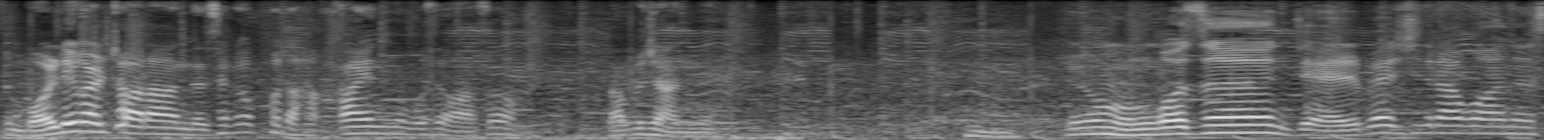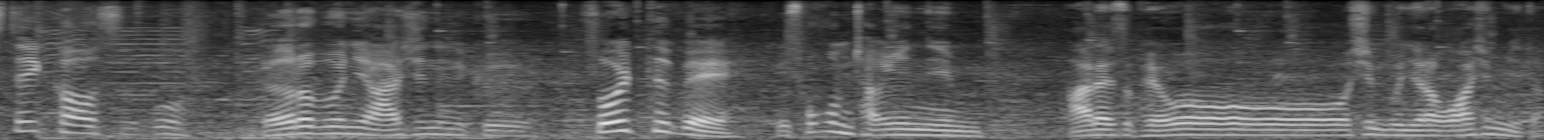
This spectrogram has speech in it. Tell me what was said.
좀 멀리 갈 줄 알았는데 생각보다 가까이 있는 곳에 와서 나쁘지 않네 지금 온 곳은 이제 엘벳이라고 하는 스테이크하우스고 여러분이 아시는 그 솔트베 그 소금 장인님 아래서 배우신 분이라고 하십니다.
